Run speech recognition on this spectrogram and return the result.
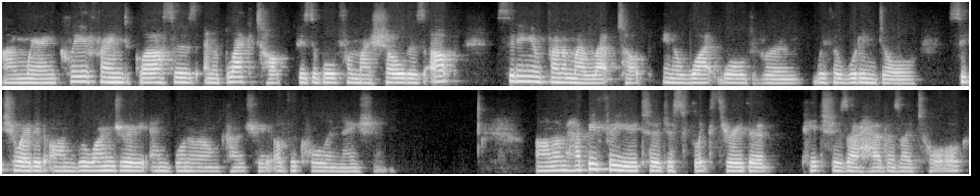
I'm wearing clear framed glasses and a black top visible from my shoulders up sitting in front of my laptop in a white walled room with a wooden door situated on Wurundjeri and Boonwurrung country of the Kulin Nation. Um, I'm happy for you to just flick through the pictures I have as I talk.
